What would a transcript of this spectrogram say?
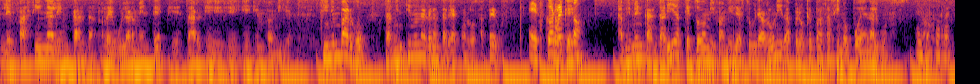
Le fascina, le encanta regularmente estar eh, eh, en familia. Sin embargo, también tiene una gran tarea con los apegos. Es correcto. A mí me encantaría que toda mi familia estuviera reunida, pero ¿qué pasa si no pueden algunos? Es ¿no? correcto.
